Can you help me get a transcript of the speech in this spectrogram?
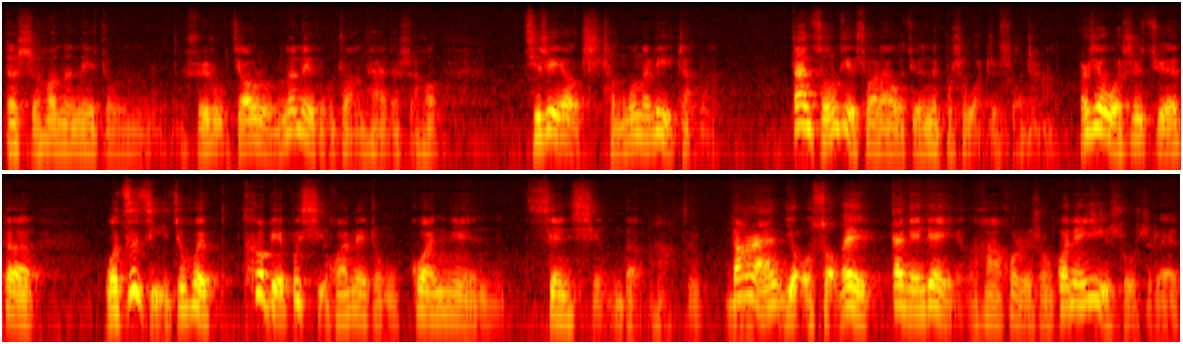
的时候呢，那种水乳交融的那种状态的时候，其实也有成功的例证了。但总体说来，我觉得那不是我之所长。而且我是觉得我自己就会特别不喜欢那种观念先行的哈。就当然有所谓概念电影哈，或者说观念艺术之类的。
